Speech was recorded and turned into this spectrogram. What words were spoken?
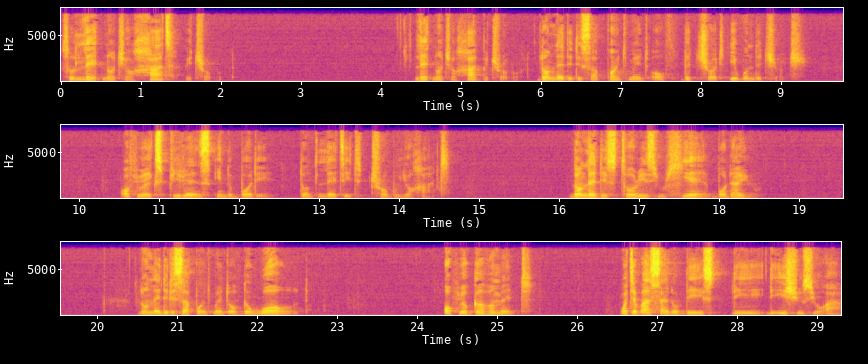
So let not your heart be troubled. Let not your heart be troubled. Don't let the disappointment of the church, even the church, of your experience in the body, don't let it trouble your heart. Don't let the stories you hear bother you. Don't let the disappointment of the world, of your government, whatever side of the, the, the issues you are,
